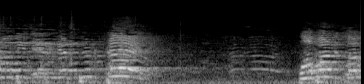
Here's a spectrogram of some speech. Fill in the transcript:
मोदी जी नेतृत्व पवन कल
